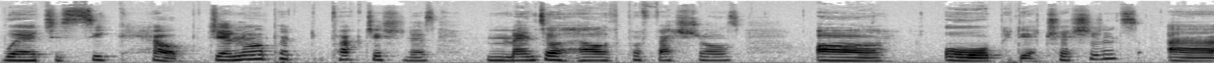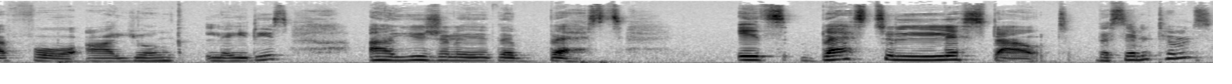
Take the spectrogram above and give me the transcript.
where to seek help general pr- practitioners mental health professionals are or pediatricians uh, for our young ladies are usually the best. It's best to list out the symptoms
